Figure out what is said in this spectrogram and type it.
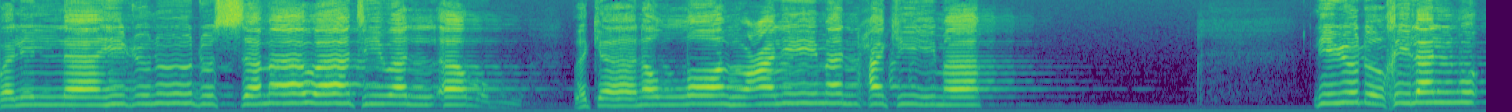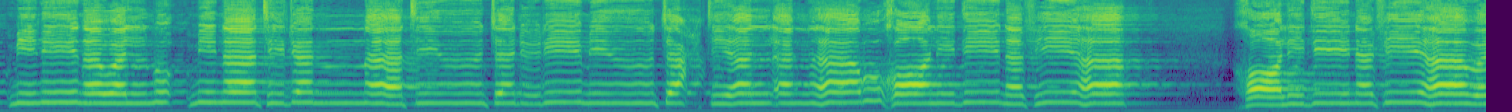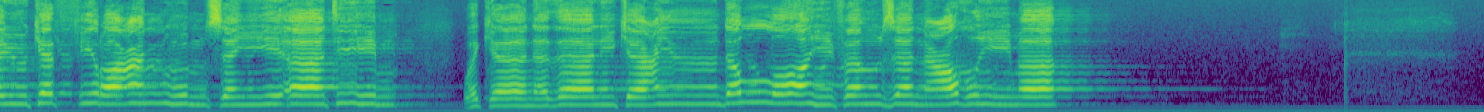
ولله جنود السماوات والأرض وكان الله عليما حكيما. ليدخل المؤمنين والمؤمنات جنات تجري من تحتها الأنهار خالدين فيها. خالدين فيها ويكفر عنهم سيئاتهم وكان ذلك عند الله فوزا عظيماً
